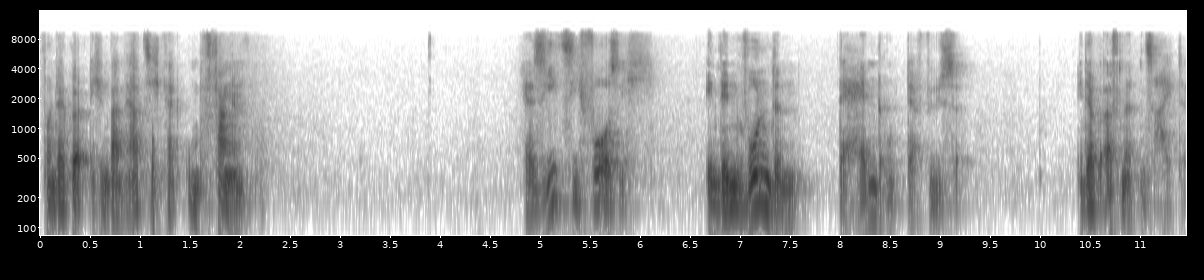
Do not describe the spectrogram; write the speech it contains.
von der göttlichen Barmherzigkeit umfangen. Er sieht sie vor sich in den Wunden der Hände und der Füße, in der geöffneten Seite.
